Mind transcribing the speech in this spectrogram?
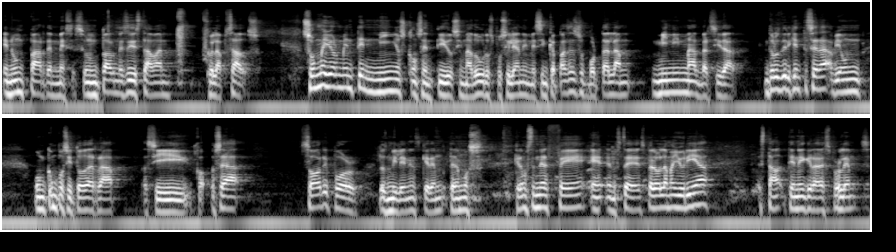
en un par de meses. En un par de meses estaban colapsados. Son mayormente niños consentidos, inmaduros, pusilánimes, incapaces de soportar la mínima adversidad. Entre los dirigentes era, había un, compositor de rap, así, o sea, sorry por los millennials, queremos, tenemos, queremos tener fe en, en ustedes, pero la mayoría tiene graves problemas.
